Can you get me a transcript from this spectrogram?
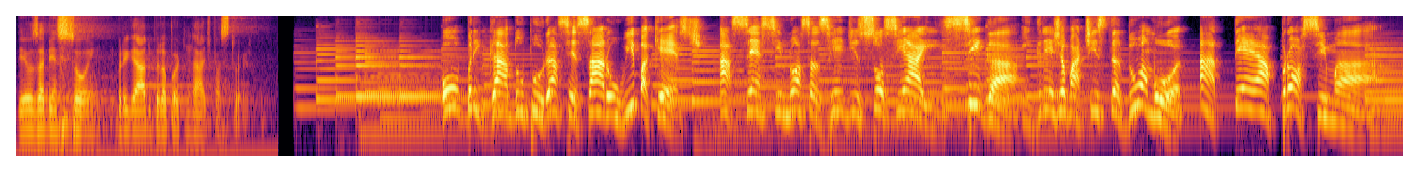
Deus abençoe. Obrigado pela oportunidade, pastor. Obrigado por acessar o IbaCast. Acesse nossas redes sociais. Siga Igreja Batista do Amor. Até a próxima!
